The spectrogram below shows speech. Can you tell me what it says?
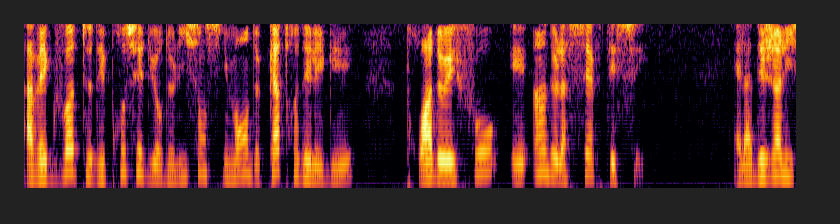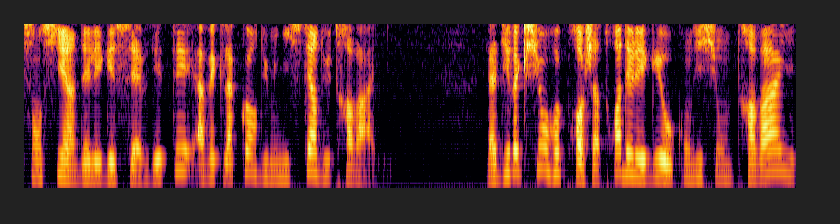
avec vote des procédures de licenciement de quatre délégués, trois de FO et un de la CFTC. Elle a déjà licencié un délégué CFDT avec l'accord du ministère du Travail. La direction reproche à trois délégués aux conditions de travail,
